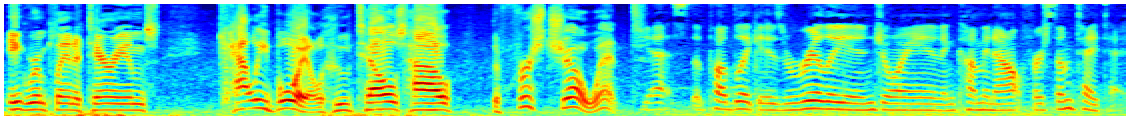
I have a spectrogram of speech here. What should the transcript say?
Ingram Planetarium's Callie Boyle, who tells how the first show went. Yes, the public is really enjoying and coming out for some Tay Tay.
